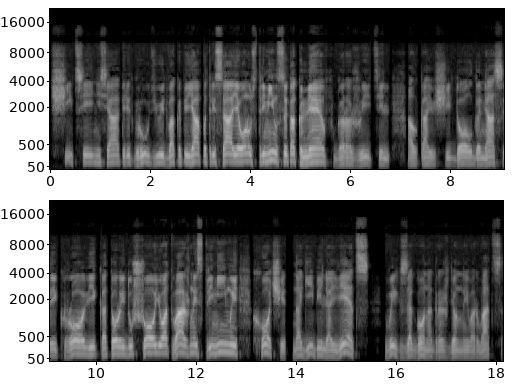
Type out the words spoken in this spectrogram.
Щит сей, неся перед грудью и два копья потрясая, он устремился, как лев-горожитель, алкающий долго мяса и крови, который душою отважной стремимый хочет на гибель овец в их загон огражденный ворваться.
